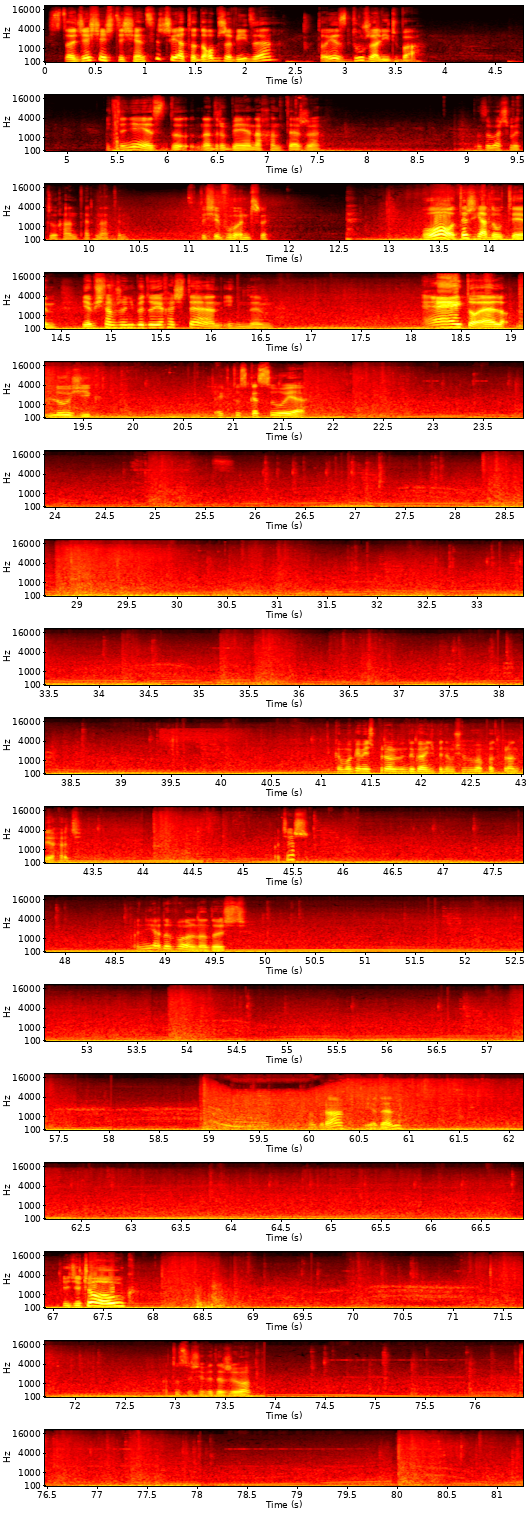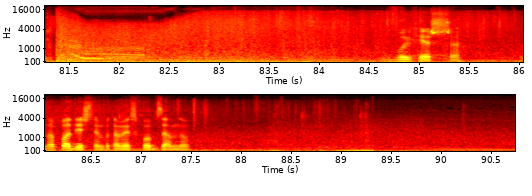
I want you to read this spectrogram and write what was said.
110 tysięcy? Czy ja to dobrze widzę? To jest duża liczba. I to nie jest do nadrobienia na Hunterze. No zobaczmy tu Hunter na tym. Co tu się włączy. O, też jadą tym. Ja myślałem, że oni będą jechać ten, innym. Ej, to elo, luzik. Jak tu skasuje. Mogę mieć problem dogonić, będę musiał chyba pod prąd jechać. Chociaż? Oni jadą wolno dość. Dobra, jeden. Jedzie czołg! A tu co się wydarzyło? Dwóch jeszcze. No podjedź ten, bo tam jest chłop za mną.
